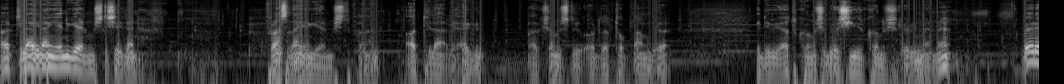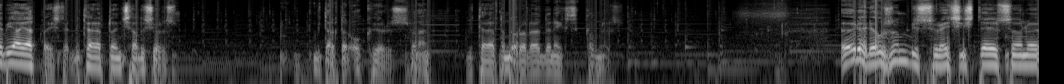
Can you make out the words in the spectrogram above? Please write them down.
Attila İlhan yeni gelmişti şeyden. Fransa'dan yeni gelmişti falan. Attila abi her gün akşamüstü orada toplanılıyor. Edebiyat konuşuluyor, şiir konuşuluyor bilmem ne. Böyle bir hayat başladı. Bir taraftan çalışıyoruz. Bir taraftan okuyoruz falan. Bir taraftan da oralardan eksik kalmıyoruz. Öyle öyle uzun bir süreç işte sonra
